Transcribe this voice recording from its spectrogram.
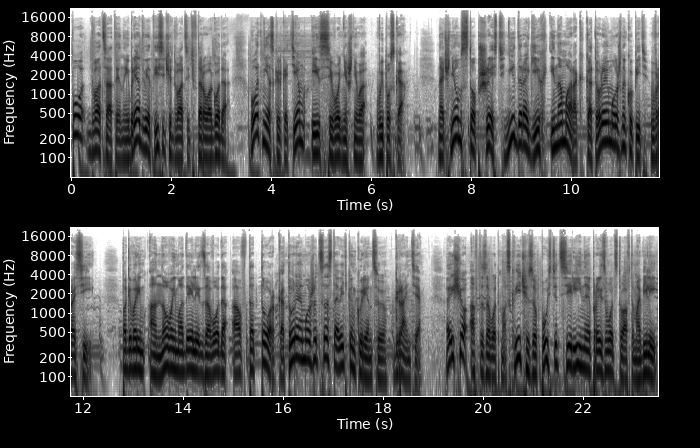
по 20 ноября 2022 года. Вот несколько тем из сегодняшнего выпуска. Начнем с топ-6 недорогих иномарок, которые можно купить в России. Поговорим о новой модели завода «Автотор», которая может составить конкуренцию «Гранте». А еще автозавод «Москвич» запустит серийное производство автомобилей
